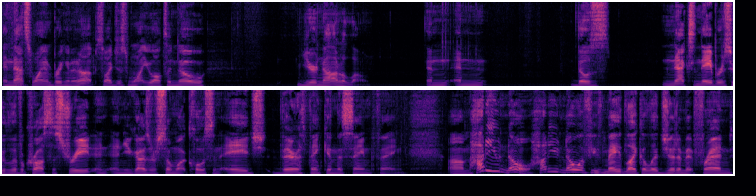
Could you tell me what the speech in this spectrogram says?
and that's why I'm bringing it up. So I just want you all to know you're not alone, and and those next neighbors who live across the street and, and you guys are somewhat close in age, they're thinking the same thing. Um, how do you know? How do you know if you've made like a legitimate friend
